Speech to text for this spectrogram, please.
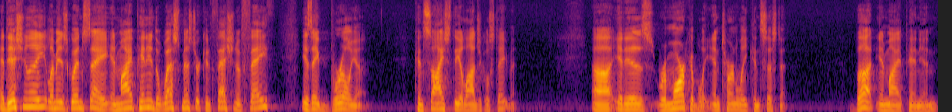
Additionally, let me just go ahead and say, in my opinion, the Westminster Confession of Faith is a brilliant, concise theological statement. Uh, it is remarkably internally consistent. But, in my opinion,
